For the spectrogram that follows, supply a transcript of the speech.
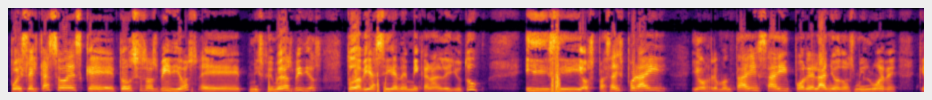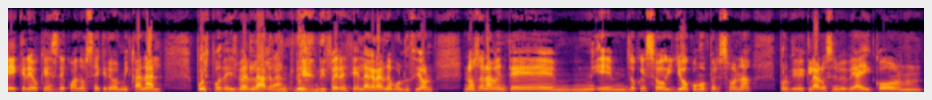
pues el caso es que todos esos vídeos, eh, mis primeros vídeos, todavía siguen en mi canal de YouTube. Y si os pasáis por ahí y os remontáis ahí por el año 2009, que creo que es de cuando se creó mi canal, pues podéis ver la gran diferencia y la gran evolución, no solamente en, lo que soy yo como persona, porque claro, se me ve ahí con,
